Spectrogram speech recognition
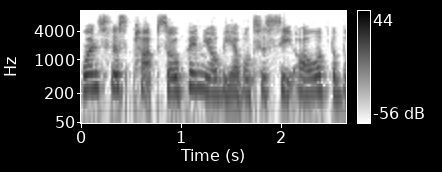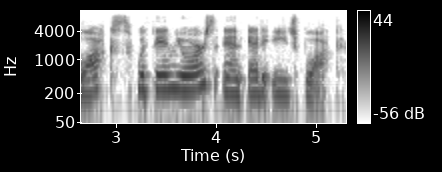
Once this pops open, you'll be able to see all of the blocks within yours and edit each block.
